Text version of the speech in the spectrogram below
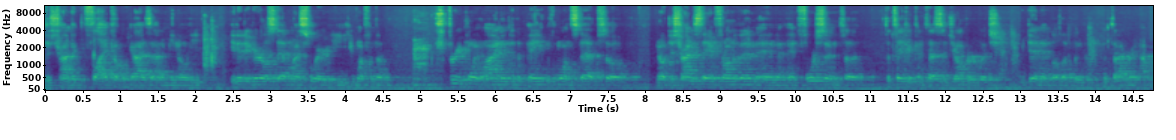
Just trying to fly a couple guys at him. You know, he, he did a hero step, and I swear he, he went from the three point line into the paint with one step. So, you know, just trying to stay in front of him and, and force him to, to take a contested jumper, which we didn't, but luckily the, the time right now.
